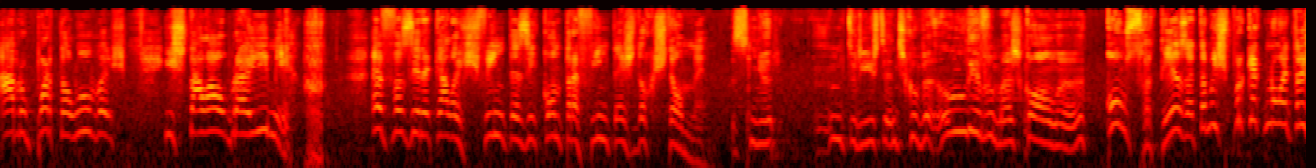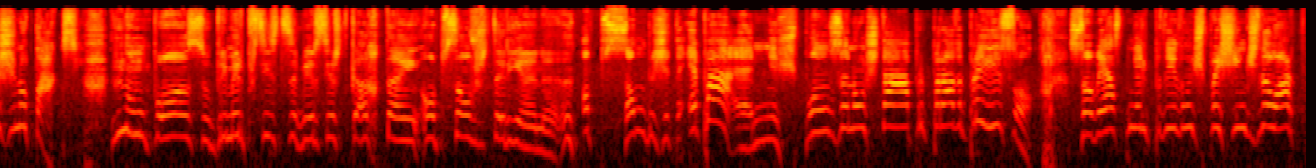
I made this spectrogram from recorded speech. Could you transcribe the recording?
abre o porta-luvas e está lá o Brahimi a fazer aquelas fintas e contrafintas do costume. Senhor motorista, desculpa, leva-me à escola. Com certeza, então mas porquê que não entras no táxi? Não posso. Primeiro preciso de saber se este carro tem opção vegetariana. Opção vegetariana? Epá, a minha esposa não está preparada para isso. Soubesse, tinha-lhe pedido uns peixinhos da horta.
